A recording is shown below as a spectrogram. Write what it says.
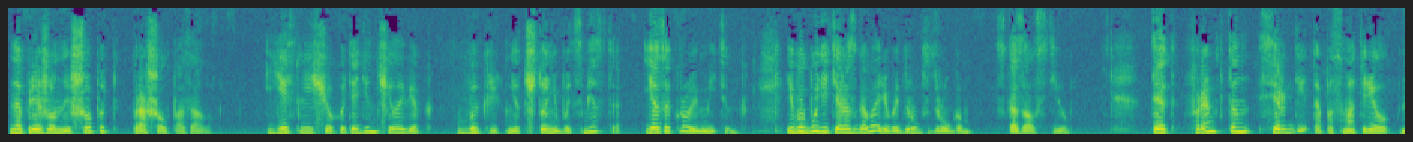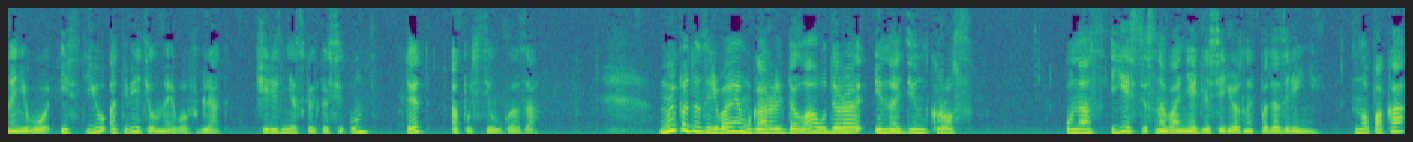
Напряженный шепот прошел по залу. «Если еще хоть один человек выкрикнет что-нибудь с места, я закрою митинг, и вы будете разговаривать друг с другом», — сказал Стью. Тед Фрэмптон сердито посмотрел на него, и Стью ответил на его взгляд. Через несколько секунд Тед опустил глаза. Мы подозреваем Гарольда Лаудера и Надин Кросс. У нас есть основания для серьезных подозрений, но пока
